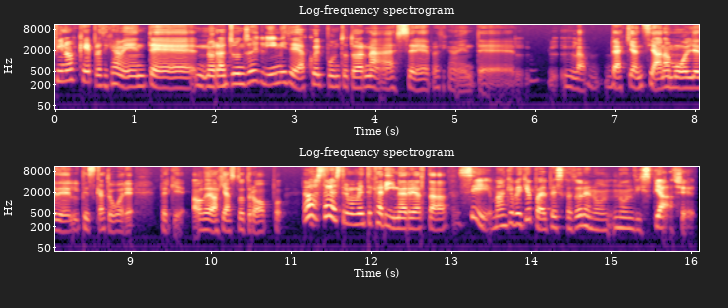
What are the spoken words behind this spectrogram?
fino a che praticamente non raggiunge il limite e a quel punto torna a essere praticamente la vecchia anziana moglie del pescatore perché aveva chiesto troppo. È una storia estremamente carina in realtà. Sì, ma anche perché poi al pescatore non, non dispiace,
